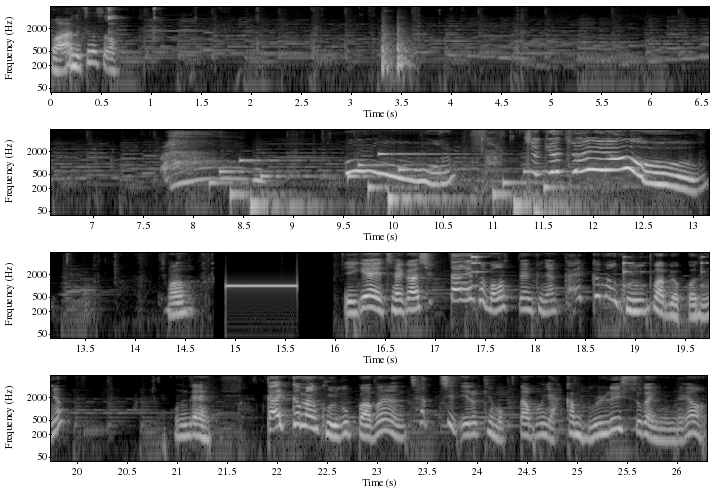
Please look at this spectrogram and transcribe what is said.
와. 미쳤어 오, 죽여줘요! 어. 이게 제가 식당에서 먹었을 땐 그냥 깔끔한 굴국밥이었거든요? 근데 깔끔한 굴국밥은 차칫 이렇게 먹다 보면 약간 물릴 수가 있는데요.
